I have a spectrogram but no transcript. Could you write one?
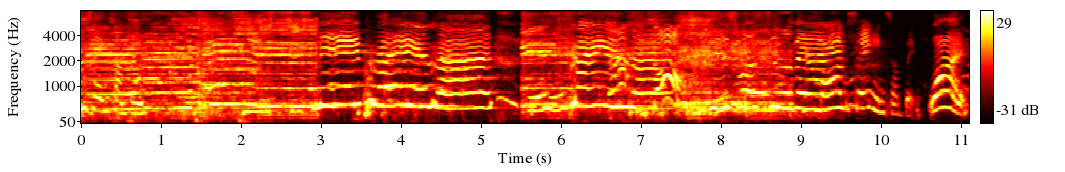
saying something. Me praying that. Praying that. This was too bad. Your mom saying something. What?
